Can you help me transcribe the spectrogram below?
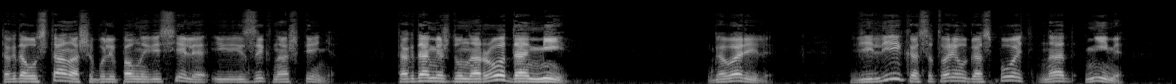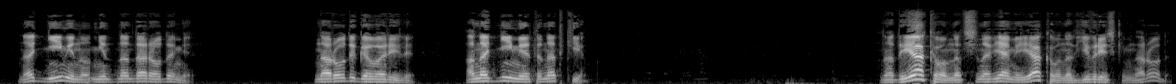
Тогда уста наши были полны веселья и язык наш пения. Тогда между народами говорили, велико сотворил Господь над ними. Над ними, но не над народами народы говорили, а над ними это над кем? Над Яковом, над сыновьями Якова, над еврейским народом.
